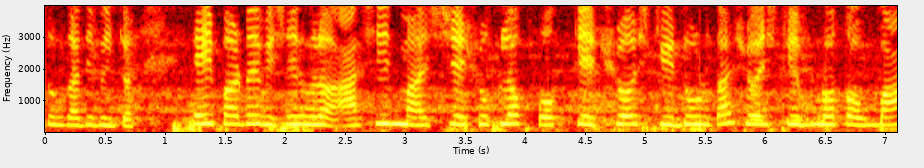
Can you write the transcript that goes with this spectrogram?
দুর্গা দেবীর জয়। এই পর্বের বিষয় হলো, আশ্বিন মাসে শুক্লপক্ষের ষষ্ঠী, দুর্গা ষষ্ঠী ব্রত বা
